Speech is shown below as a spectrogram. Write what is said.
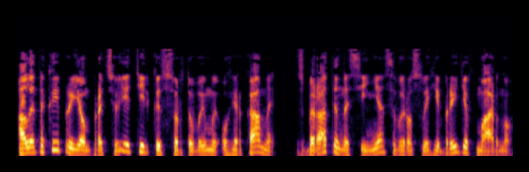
Але такий прийом працює тільки з сортовими огірками, збирати насіння з вирослих гібридів марно.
